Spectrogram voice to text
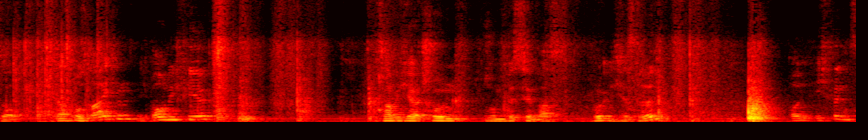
So, das muss reichen. Ich brauche nicht viel. Jetzt habe ich ja schon so ein bisschen was Rötliches drin. Und ich finde es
